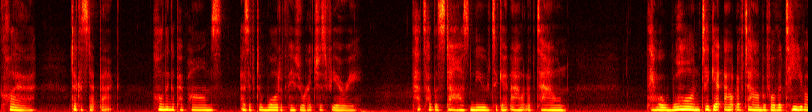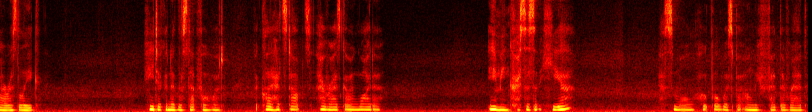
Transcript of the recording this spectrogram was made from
Claire, took a step back, holding up her palms as if to ward off his righteous fury. That's how the stars knew to get out of town. They were warned to get out of town before the T virus leak. He took another step forward, but Claire had stopped, her eyes going wider. You mean Chris isn't here? Her small, hopeful whisper only fed the red,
